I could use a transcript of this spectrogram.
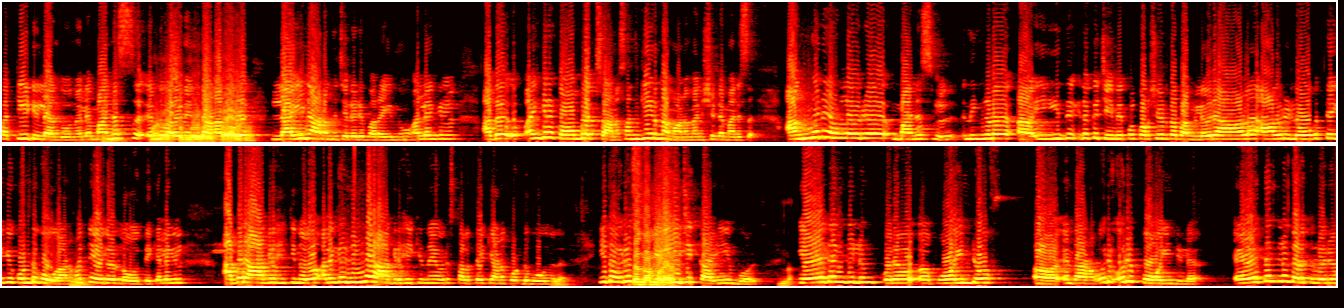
പറ്റിയിട്ടില്ല എന്ന് തോന്നുന്നു. അല്ലെ മനസ്സ് എന്ന് പറയുന്നത് എന്താണ് അതൊരു ലൈൻ ആണെന്ന് ചിലർ പറയുന്നു. അല്ലെങ്കിൽ അത് ഭയങ്കര കോംപ്ലക്സ് ആണ് സങ്കീർണമാണ് മനുഷ്യന്റെ മനസ്സ്. അങ്ങനെയുള്ള ഒരു മനസ്സിൽ നിങ്ങൾ ഇത് ഇതൊക്കെ ചെയ്യുമ്പോൾ ഇപ്പോൾ കുറച്ചു നേരത്തെ പറഞ്ഞില്ലേ ഒരാളെ ആ ഒരു ലോകത്തേക്ക് കൊണ്ടുപോവുകയാണ് മറ്റേതൊരു ലോകത്തേക്ക്. അല്ലെങ്കിൽ അവർ ആഗ്രഹിക്കുന്നതോ അല്ലെങ്കിൽ നിങ്ങൾ ആഗ്രഹിക്കുന്ന ഒരു സ്ഥലത്തേക്കാണ് കൊണ്ടുപോകുന്നത്. ഇതൊരു സ്റ്റേജ് കഴിയുമ്പോൾ ഏതെങ്കിലും ഒരു പോയിന്റ് ഓഫ് എന്താണ് ഒരു ഒരു പോയിന്റിൽ ഏതെങ്കിലും തരത്തിലുള്ള ഒരു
